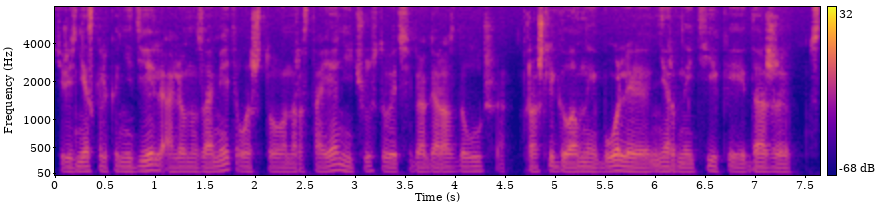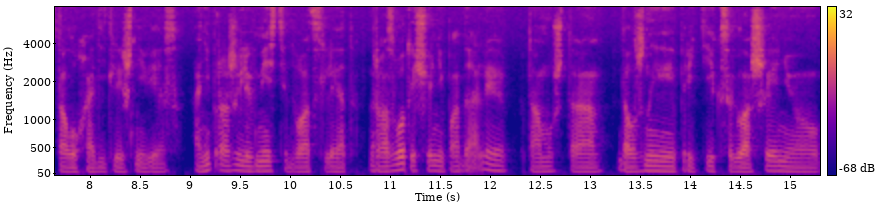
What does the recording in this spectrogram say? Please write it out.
через несколько недель Алена заметила, что на расстоянии чувствует себя гораздо лучше. Прошли головные боли, нервный тик и даже стал уходить лишний вес. Они прожили вместе 20 лет. Развод еще не подали, потому что должны прийти к соглашению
